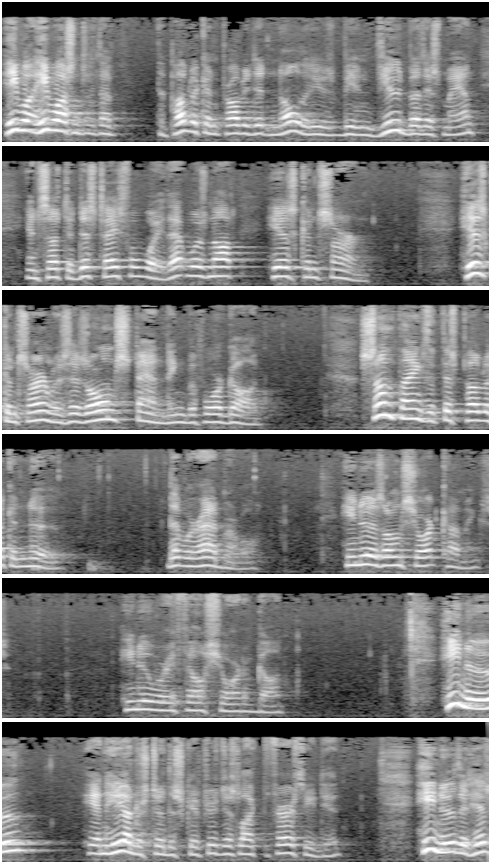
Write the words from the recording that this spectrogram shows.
He, he wasn't, the, the publican probably didn't know that he was being viewed by this man in such a distasteful way. That was not his concern. His concern was his own standing before God. Some things that this publican knew that were admirable. He knew his own shortcomings. He knew where he fell short of God. He knew, and he understood the scriptures just like the Pharisee did. He knew that his,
